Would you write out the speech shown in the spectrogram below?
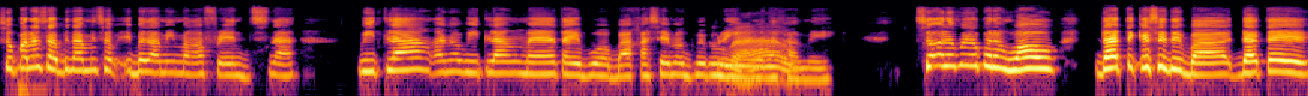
So parang sabi namin sa iba naming mga friends na, wait lang, ano, wait lang, maya tayo bumaba kasi magpe-pray muna Wow. kami. So alam mo yun, parang wow, dati kasi 'di ba, dati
